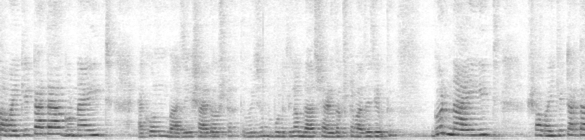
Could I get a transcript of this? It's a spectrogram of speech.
সবাইকে টাটা গুড নাইট এখন বাজে সাড়ে দশটা। তো ওই জন্য বলে দিলাম, রাত সাড়ে দশটা বাজে যেহেতু। গুড নাইট সবাইকে টাটা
